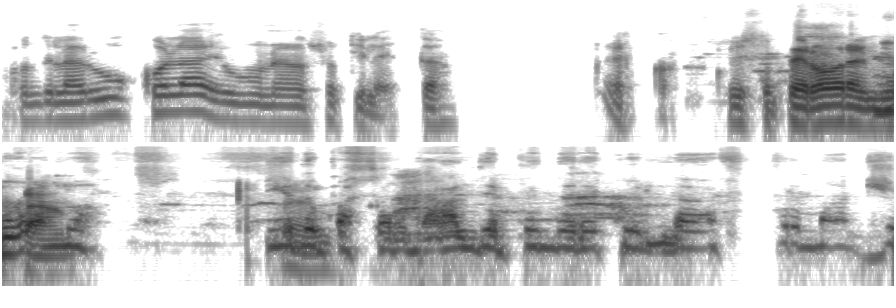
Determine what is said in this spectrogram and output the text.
con della rucola e una sottiletta. Ecco, questo per ora è il mio. Buono. Io Eh. devo passare da Aldi a prendere quel formaggio.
